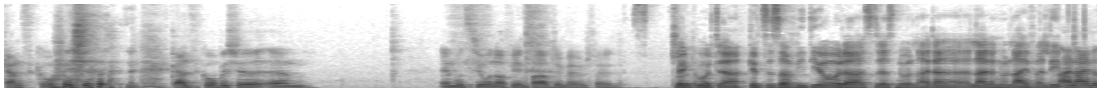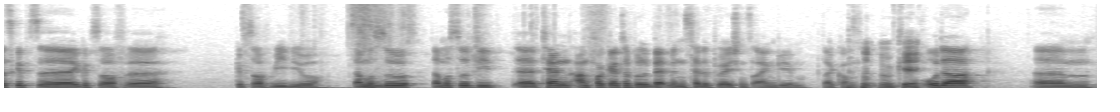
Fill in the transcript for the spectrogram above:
ganz komische, ganz komische ähm, Emotionen auf jeden Fall auf dem Badmintonfeld. Klingt gut, ja. Gibt es das auf Video oder hast du das nur leider, leider nur live erlebt? Nein, nein, das gibt's, äh, gibt's auf, äh, gibt's auf Video. Da musst du, da musst du die äh, 10 Unforgettable Badminton Celebrations eingeben. Da kommt. Okay. Oder ähm,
